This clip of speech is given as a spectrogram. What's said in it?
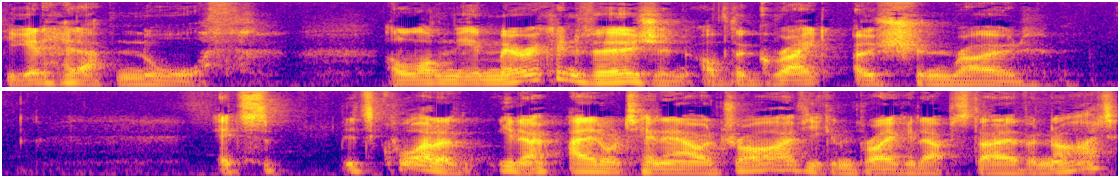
You're going to head up north along the American version of the Great Ocean Road. It's it's quite a you know eight or ten hour drive. You can break it up, stay overnight,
